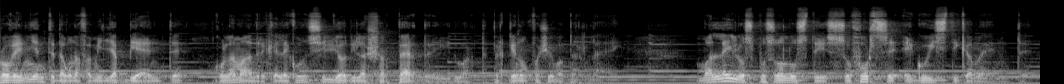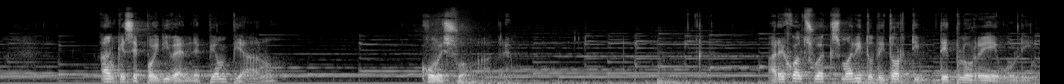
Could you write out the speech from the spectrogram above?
Proveniente da una famiglia abbiente, con la madre che le consigliò di lasciar perdere Edward perché non faceva per lei. Ma lei lo sposò lo stesso, forse egoisticamente, anche se poi divenne pian piano come sua madre. Arrecò al suo ex marito dei torti deplorevoli,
